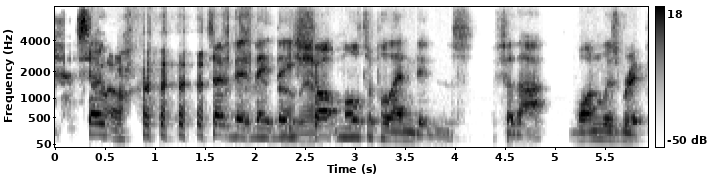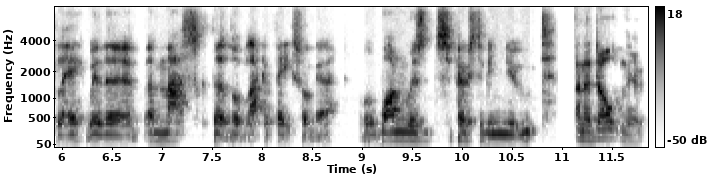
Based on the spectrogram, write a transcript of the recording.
so Oh, so they they, they Oh, man. shot multiple endings for that. One was Ripley with a, a mask that looked like a face hugger. One was supposed to be Newt, an adult newt.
